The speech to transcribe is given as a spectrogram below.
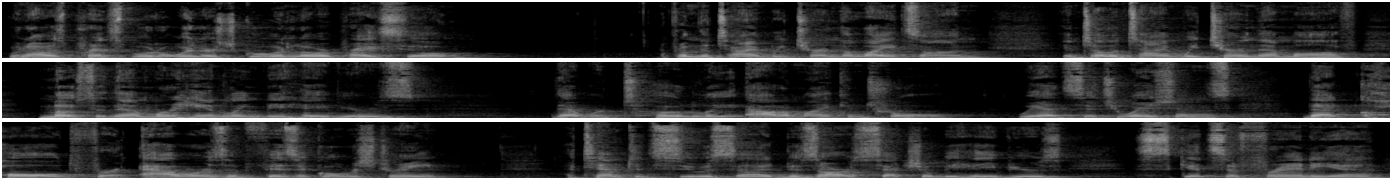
When I was principal at Oyler School in Lower Price Hill, from the time we turned the lights on until the time we turned them off, most of them were handling behaviors that were totally out of my control. We had situations that called for hours of physical restraint attempted suicide, bizarre sexual behaviors, schizophrenia,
